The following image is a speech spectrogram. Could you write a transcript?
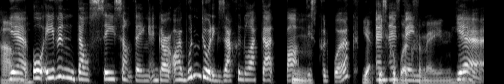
Um, yeah, or even they'll see something and go, I wouldn't do it exactly like that, but Mm. this could work. yeah, and this could work been- for me. And Yeah.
